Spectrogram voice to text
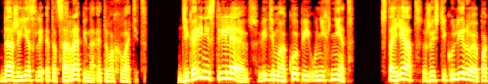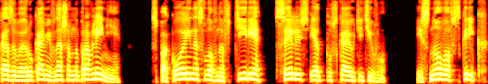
Даже если это царапина, этого хватит. Дикари не стреляют, видимо, копий у них нет. Стоят, жестикулируя, показывая руками в нашем направлении. Спокойно, словно в тире, целюсь и отпускаю тетиву. И снова вскрик.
